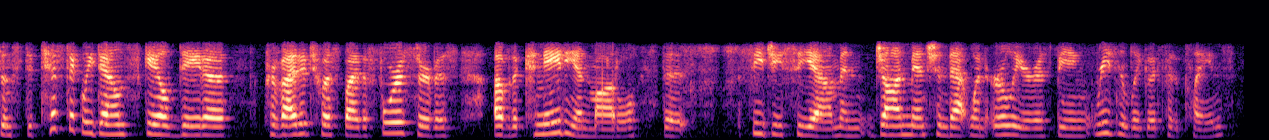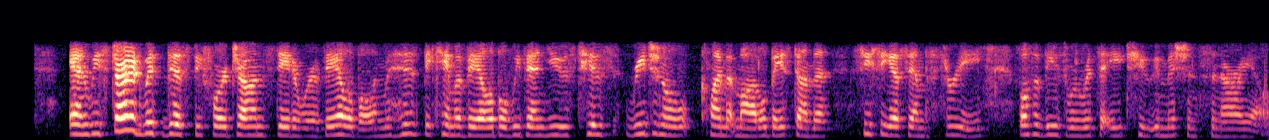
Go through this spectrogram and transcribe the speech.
some statistically downscaled data provided to us by the Forest Service of the Canadian model, the CGCM, and John mentioned that one earlier as being reasonably good for the plains. And we started with this before John's data were available. And when his became available, we then used his regional climate model based on the CCSM3. Both of these were with the A2 emission scenario.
